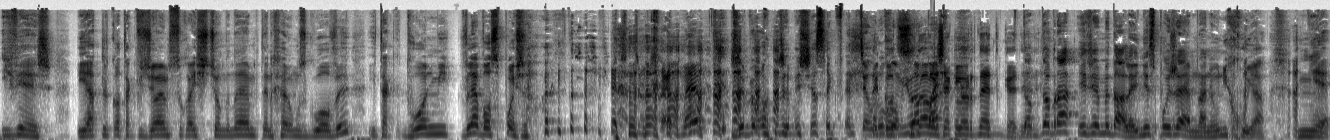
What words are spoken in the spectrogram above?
I wiesz, i ja tylko tak wziąłem, słuchaj, ściągnąłem ten hełm z głowy i tak dłońmi w lewo spojrzałem, wiesz, tym hełmem, żeby, on, żeby się sekwencja tak uruchomiła. jak lornetkę, nie? Do, dobra, jedziemy dalej. Nie spojrzałem na nią, ni chuja. Nie,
